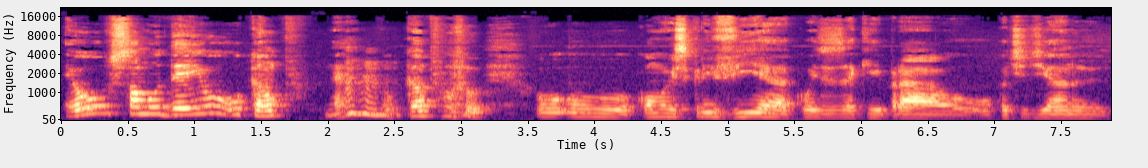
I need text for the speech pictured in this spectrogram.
Eu só mudei o, o campo, né? Uhum. O campo, o, o, como eu escrevia coisas aqui para o, o cotidiano,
